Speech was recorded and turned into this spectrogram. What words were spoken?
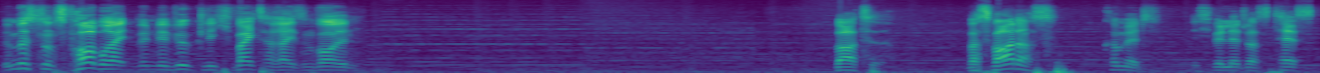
Wir müssen uns vorbereiten, wenn wir wirklich weiterreisen wollen. Warte. Was war das? Komm mit. Ich will etwas testen.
